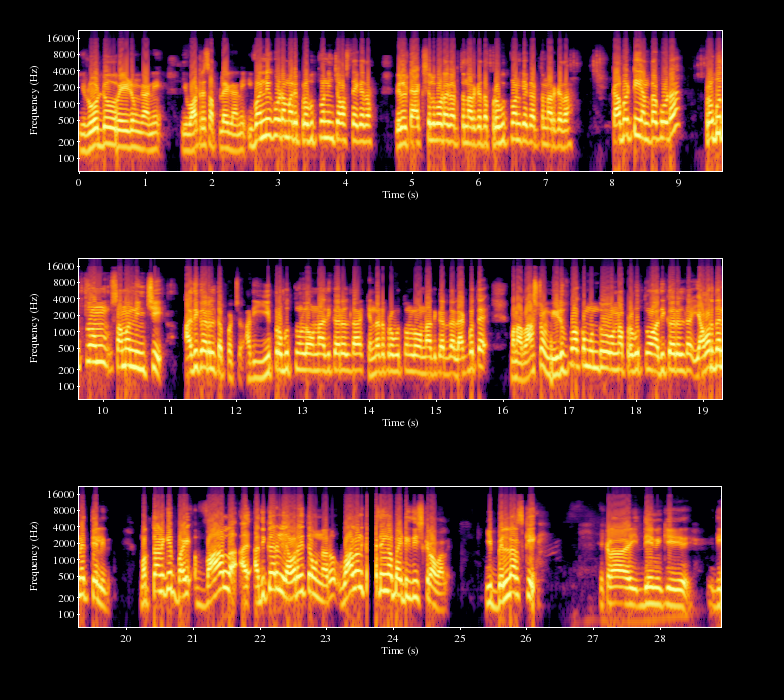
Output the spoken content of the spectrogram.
ఈ రోడ్డు వేయడం కానీ ఈ వాటర్ సప్లై కానీ ఇవన్నీ కూడా మరి ప్రభుత్వం నుంచే వస్తాయి కదా. వీళ్ళు ట్యాక్సులు కూడా కడుతున్నారు కదా ప్రభుత్వానికే కడుతున్నారు కదా. కాబట్టి అంతా కూడా ప్రభుత్వం సంబంధించి అధికారులు తప్పొచ్చు. అది ఈ ప్రభుత్వంలో ఉన్న అధికారులదా కిందటి ప్రభుత్వంలో ఉన్న అధికారులదా లేకపోతే మన రాష్ట్రం విడిపోక ముందు ఉన్న ప్రభుత్వం అధికారులదా ఎవరిదనేది తెలియదు మొత్తానికి బయ వాళ్ళ అధికారులు ఎవరైతే ఉన్నారో వాళ్ళని ఖచ్చితంగా బయటికి తీసుకురావాలి. ఈ బిల్డర్స్కి ఇక్కడ దీనికి ఇది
